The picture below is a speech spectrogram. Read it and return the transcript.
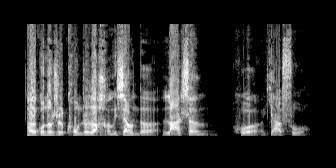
它的功能是控制了横向的拉伸或压缩。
